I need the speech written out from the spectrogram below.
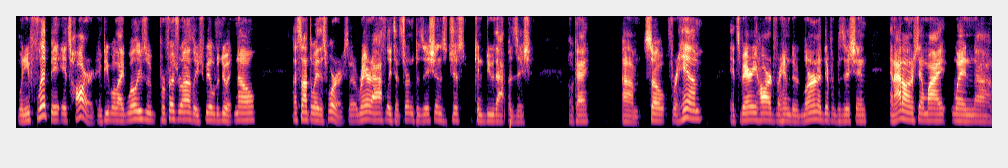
When you flip it, it's hard. And people are like, well, he's a professional athlete. You should be able to do it. No, that's not the way this works. Uh, rare athletes at certain positions just can do that position. Okay. Um, so for him, it's very hard for him to learn a different position. And I don't understand why when uh,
